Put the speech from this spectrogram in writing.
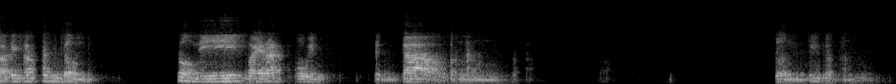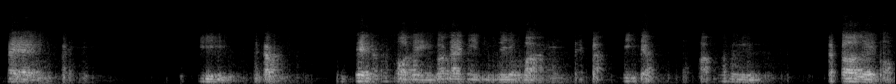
วัสดีครับท่านผู้ชมช่วงนี้ไวรัสโควิด 19 กำลังระบาดก็ส่วนหนึ่งที่กำลังแพร่ไปทุกที่นะครับกรุงเทพมหานครเองก็ได้มีนโยบายในการที่จะขอความร่วมมือแล้วก็เลยออก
